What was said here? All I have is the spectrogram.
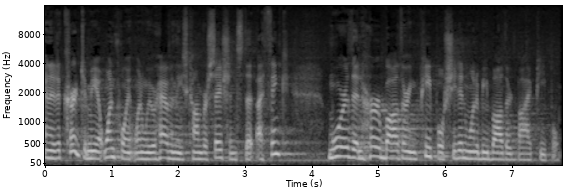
And it occurred to me at one point when we were having these conversations that I think More than her bothering people, she didn't want to be bothered by people.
